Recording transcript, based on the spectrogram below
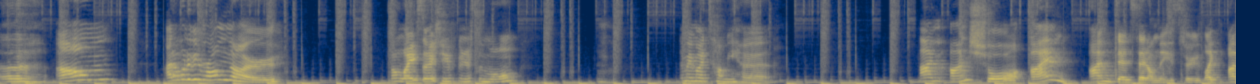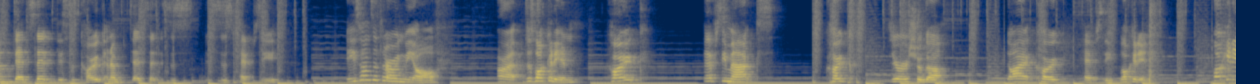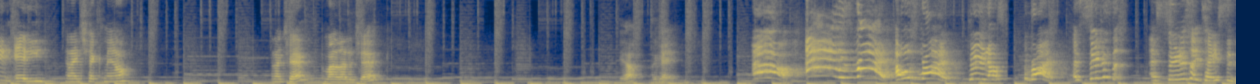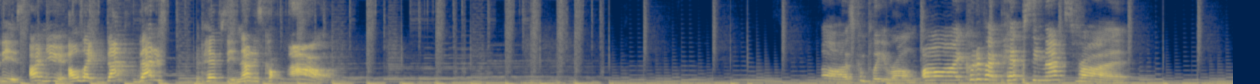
Ugh. Um I don't want to be wrong though. Oh wait, so should finish them all. That made my tummy hurt. I'm unsure. I'm I'm dead set on these two. Like I'm dead set this is Coke and I'm dead set this is this is Pepsi. These ones are throwing me off. All right, just lock it in. Coke, Pepsi Max, Coke Zero Sugar, Diet Coke, Pepsi. Lock it in. Lock it in, Eddie. Can I check now? Can I check? Am I allowed to check? Yep, okay. Ah! Ah! I was right! I was right! Dude, I was right! As soon as as soon as I tasted this, I knew. I was like, that that is Pepsi and that is ah! Completely wrong. Oh, I could have had Pepsi Max right.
